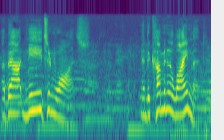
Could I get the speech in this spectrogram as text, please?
about needs and wants and to come in alignment.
